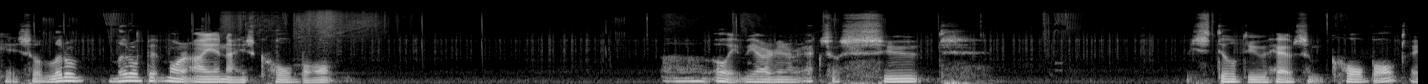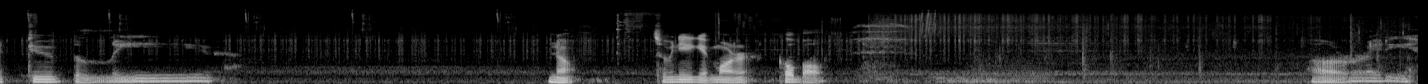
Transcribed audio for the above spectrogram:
Okay, so a little, little bit more ionized cobalt. Uh, oh wait, we are in our exosuit. We still do have some cobalt, I do believe. No. So we need to get more cobalt. Alrighty.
